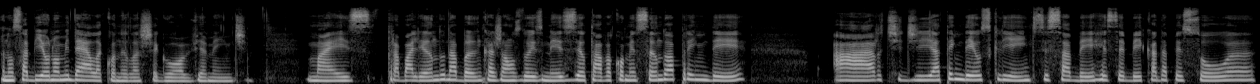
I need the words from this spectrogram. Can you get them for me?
Eu não sabia o nome dela quando ela chegou, obviamente mas trabalhando na banca já há uns dois meses, eu estava começando a aprender a arte de atender os clientes e saber receber cada pessoa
